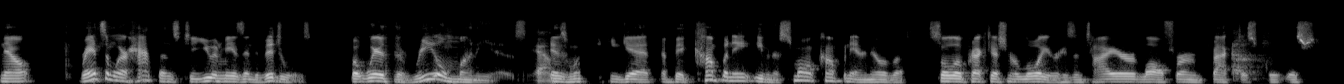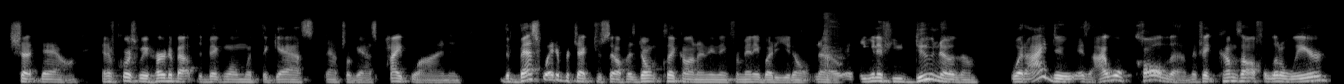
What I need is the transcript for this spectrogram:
Now, ransomware happens to you and me as individuals, but where the real money is, yeah. is when can get a big company, even a small company. I know of a solo practitioner lawyer, his entire law firm practice was shut down. And of course, we heard about the big one with the gas, natural gas pipeline. And the best way to protect yourself is don't click on anything from anybody you don't know. Even if you do know them, what I do is I will call them. If it comes off a little weird,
